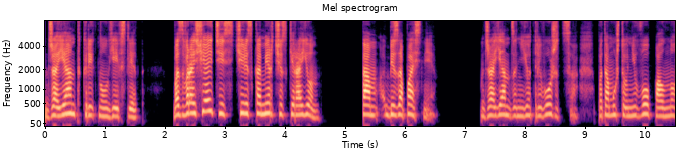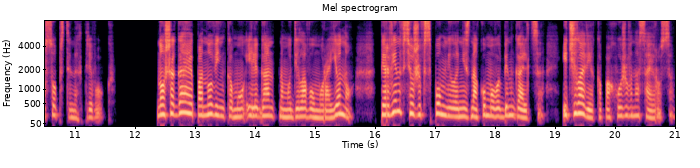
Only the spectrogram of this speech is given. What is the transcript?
Джаянт крикнул ей вслед. «Возвращайтесь через коммерческий район. Там безопаснее». Джаянт за нее тревожится, потому что у него полно собственных тревог. Но шагая по новенькому элегантному деловому району, Первин все же вспомнила незнакомого бенгальца и человека, похожего на Сайруса.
